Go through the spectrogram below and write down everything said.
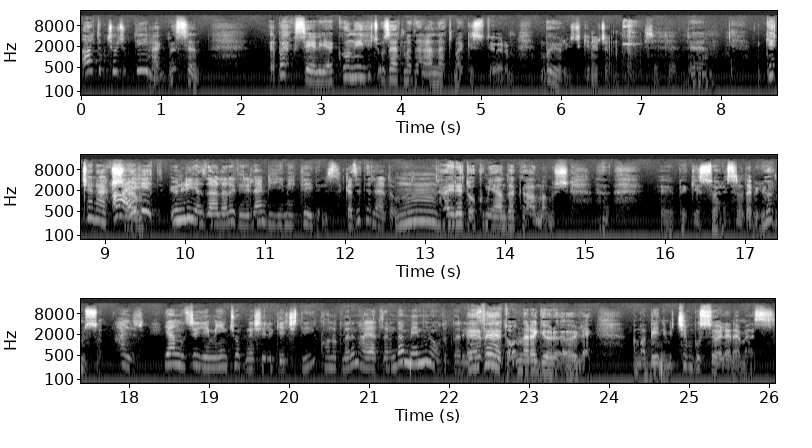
Artık çocuk değilim. Haklısın. Ee, Bak Celia konuyu hiç uzatmadan anlatmak istiyorum. Buyur içkini canım. Teşekkür ederim. Ee, geçen akşam... Aa evet. Ünlü yazarlara verilen bir yemekteydiniz. Gazetelerde okudum. Hmm, hayret okumayan da kalmamış. Ee, peki sonrasını da biliyor musun? Hayır. Yalnızca yemeğin çok neşeli geçtiği, konukların hayatlarından memnun oldukları yazıyor. Evet onlara göre öyle. Ama benim için bu söylenemez.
